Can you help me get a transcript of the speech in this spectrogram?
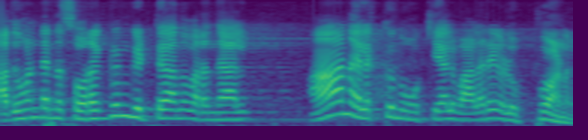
അതുകൊണ്ട് തന്നെ സ്വർഗം കിട്ടുക എന്ന് പറഞ്ഞാൽ ആ നിലയ്ക്ക് നോക്കിയാൽ വളരെ എളുപ്പമാണ്.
